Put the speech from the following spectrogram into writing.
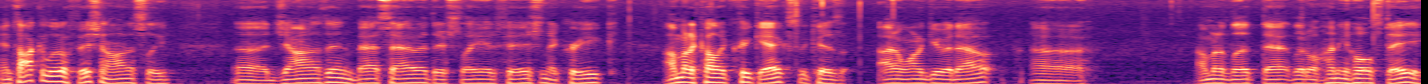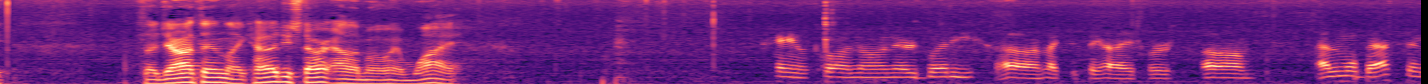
and talk a little fishing, honestly. Uh, Jonathan, Bass Sabbath, they're slaying fish in the creek. I'm gonna call it Creek X because I don't want to give it out. Uh, I'm gonna let that little honey hole stay. So, Jonathan, like, how did you start Alamo and why? Hey, what's going on, everybody? Uh, I'd like to say hi first. Um, Alamo Bassin,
